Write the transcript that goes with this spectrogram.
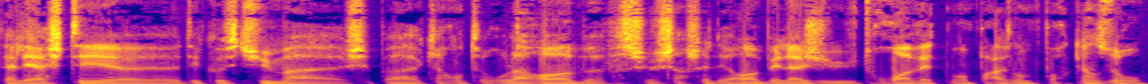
d'aller acheter euh, des costumes à je sais pas 40 euros la robe parce que je cherchais des robes et là j'ai eu trois vêtements par exemple pour 15 euros.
